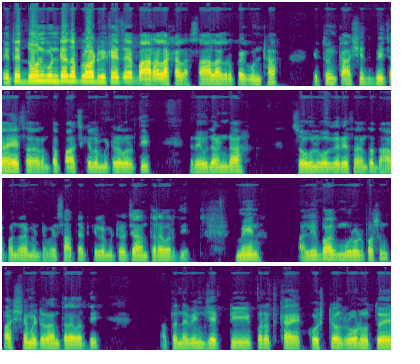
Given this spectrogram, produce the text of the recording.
तर इथे दोन गुंठ्याचा प्लॉट विकायचा आहे बारा लाखाला सहा लाख रुपये गुंठा. इथून काशीद बीच आहे साधारणतः पाच किलोमीटरवरती रेवदंडा चौल वगैरे साधारणतः दहा पंधरा मिनटं म्हणजे सात आठ किलोमीटरच्या अंतरावरती मेन अलिबाग मुरुडपासून पाचशे मीटर अंतरावरती. आता नवीन जेट्टी परत काय कोस्टल रोड होतो आहे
